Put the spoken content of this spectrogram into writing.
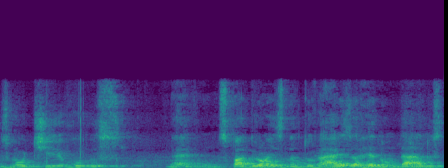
uns motivos, né, uns padrões naturais arredondados,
